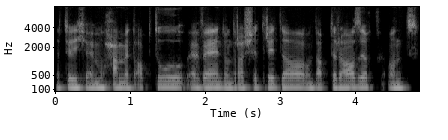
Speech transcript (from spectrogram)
natürlich äh, Mohammed Abdu erwähnt und Rashid Rida und Abderrazak. Und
